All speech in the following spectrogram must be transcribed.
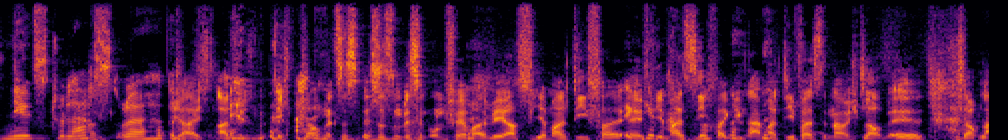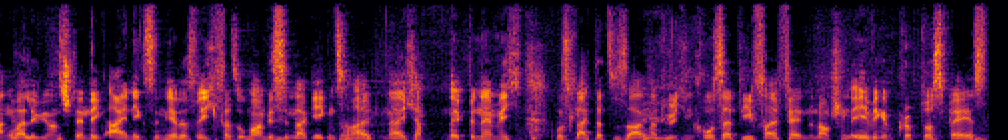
Nils, du lachst, oder? Ja, ich, also ich, ich glaube, es ist, es ist ein bisschen unfair, weil wir ja viermal DeFi, äh, genau. viermal CeFi gegen einmal DeFi sind, aber ich glaube, äh, es ist auch langweilig, wir uns ständig einig sind hier, deswegen ich versuche mal ein bisschen dagegen zu halten. Ne? Ich, hab, ich bin nämlich, muss gleich dazu sagen, natürlich ein großer DeFi-Fan und auch schon ewig im Crypto-Space,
